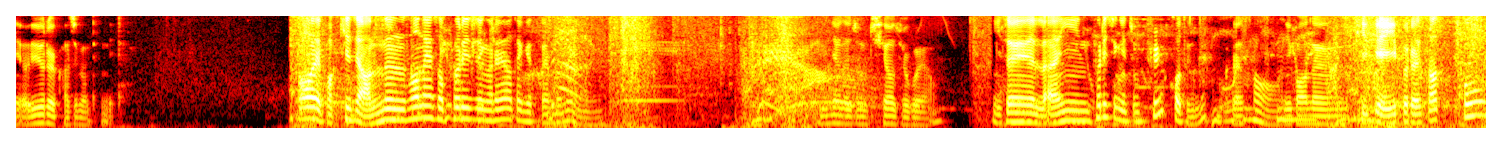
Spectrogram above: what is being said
여유를 가지면 됩니다. 타워에 박히지 않는 선에서 프리징을 해야 되기 때문에 미니언을 좀 지어주고요 이제 라인 프리징이 좀 풀렸거든요. 그래서 이거는 기계 에이브를 쌓고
